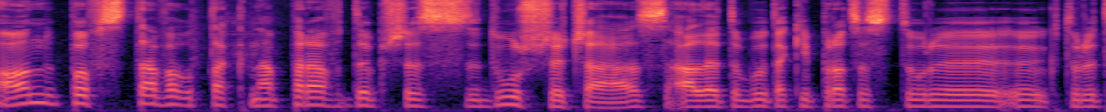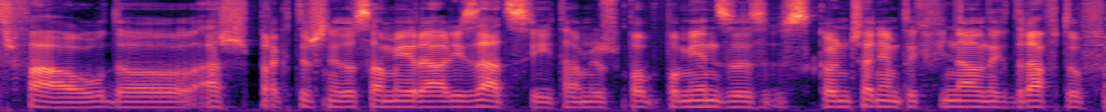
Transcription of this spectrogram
On powstawał tak naprawdę przez dłuższy czas, ale to był taki proces, który, który trwał do, aż praktycznie do samej realizacji. Tam już po, pomiędzy skończeniem tych finalnych draftów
